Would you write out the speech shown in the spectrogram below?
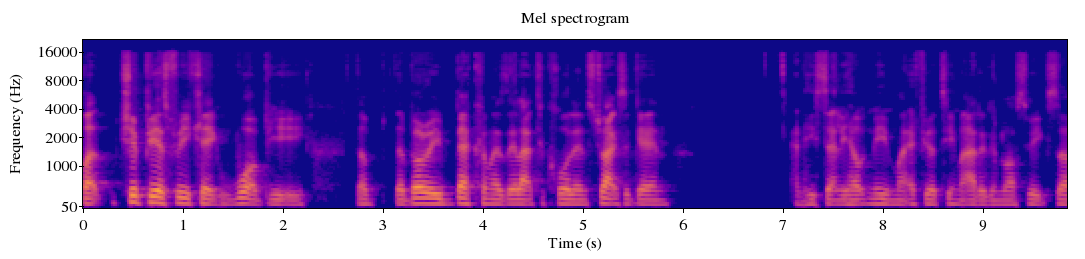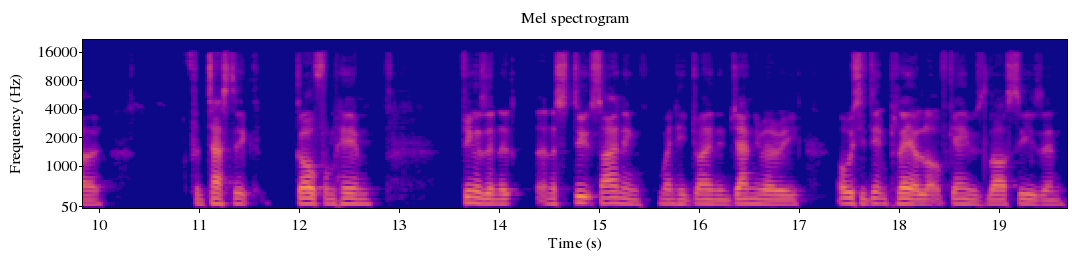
But Trippier's free kick, what a beauty. The the Bury Beckham, as they like to call him, strikes again. And he certainly helped me my FPL team. I added him last week. So fantastic goal from him. I think it was an, an astute signing when he joined in January. Obviously, didn't play a lot of games last season.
